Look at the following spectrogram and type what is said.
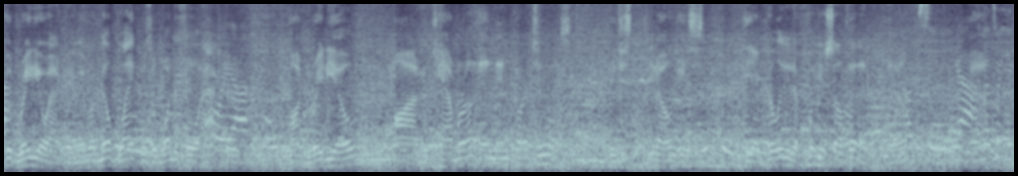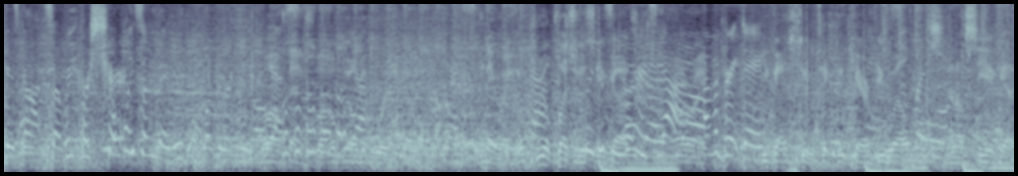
Good radio acting. I mean, Mel Blanc was a wonderful oh, actor yeah. on radio, on camera, and in cartoons. You just, you know, it's the ability to put yourself in it. You know? Absolutely. Yeah. And that's what you guys got. So we For sure. Hopefully someday we'd love to work with you all. Yes. thanks. Well, we'll Yeah. get to work together. Anyway, a Yeah. real pleasure to Good see you see guys. Of course, yeah. All right. Have a great day. You guys too. Take good care. Be well. much. And I'll see you again.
